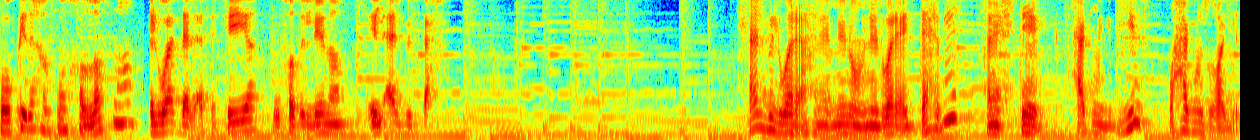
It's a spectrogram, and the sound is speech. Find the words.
وبكده هنكون خلصنا الوردة الأساسية وفاضل لنا القلب بتاعها. قلب الورقة هنعمله من الورق الذهبي هنحتاج حجم كبير وحجم صغير.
